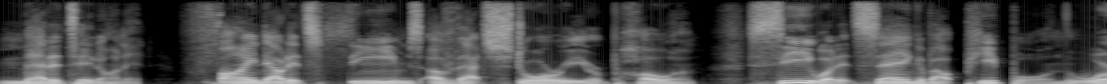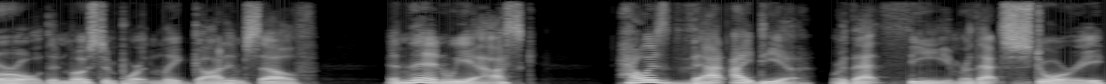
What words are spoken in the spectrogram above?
meditate on it, find out its themes of that story or poem, see what it's saying about people and the world, and most importantly, God Himself. And then we ask, how is that idea or that theme or that story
